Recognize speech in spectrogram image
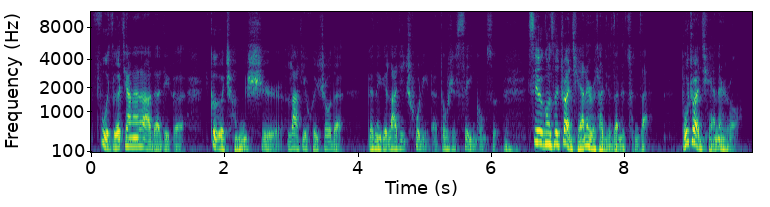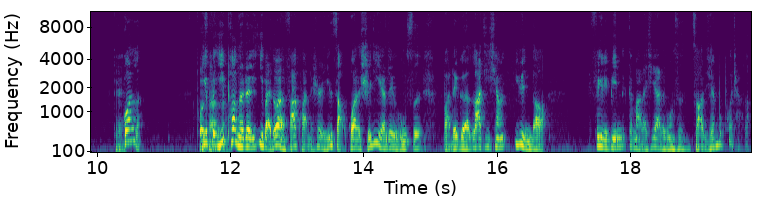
负责加拿大的这个。各个城市垃圾回收的跟那个垃圾处理的都是私营公司，私营公司赚钱的时候它就在那存在，不赚钱的时候，关了。一一碰到这个一百多万罚款的事儿，已经早关了。实际上这个公司把这个垃圾箱运到菲律宾跟马来西亚的公司早就宣布破产了。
